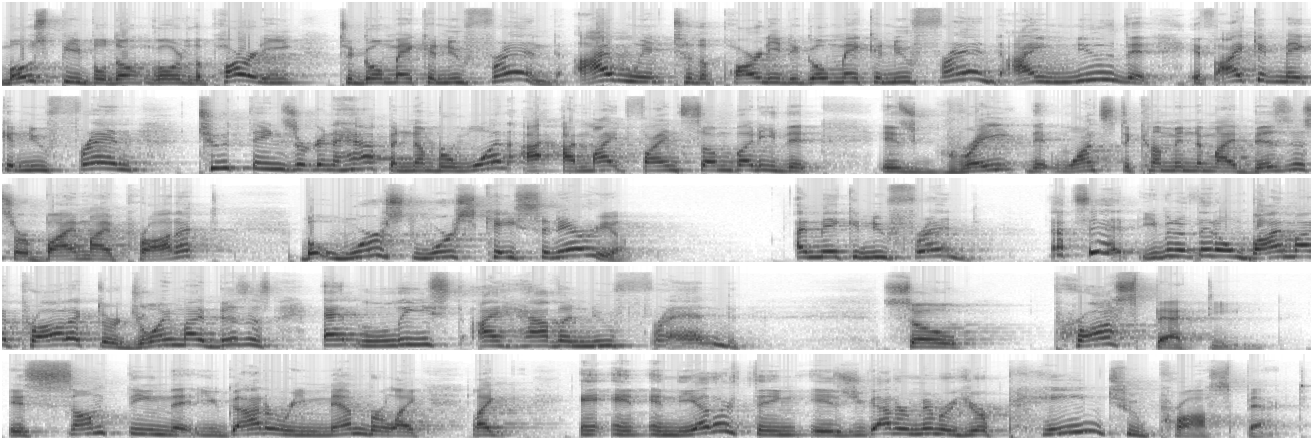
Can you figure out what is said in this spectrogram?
Most people don't go to the party to go make a new friend. I went to the party to go make a new friend. I knew that if I could make a new friend, two things are to happen. Number one, I, I, might find somebody that is great that wants to come into my business or buy my product. But worst, worst case scenario, I make a new friend. That's it. Even if they don't buy my product or join my business, at least I have a new friend. So prospecting is something that you got to remember like like and, and, and the other thing is you got to remember you're paid to prospect.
